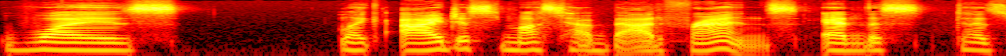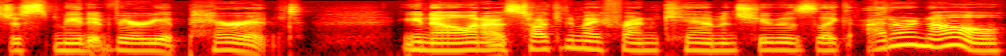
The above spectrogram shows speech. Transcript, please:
was like I just must have bad friends. And this has just made it very apparent, you know. And I was talking to my friend Kim, and she was like, I don't know.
